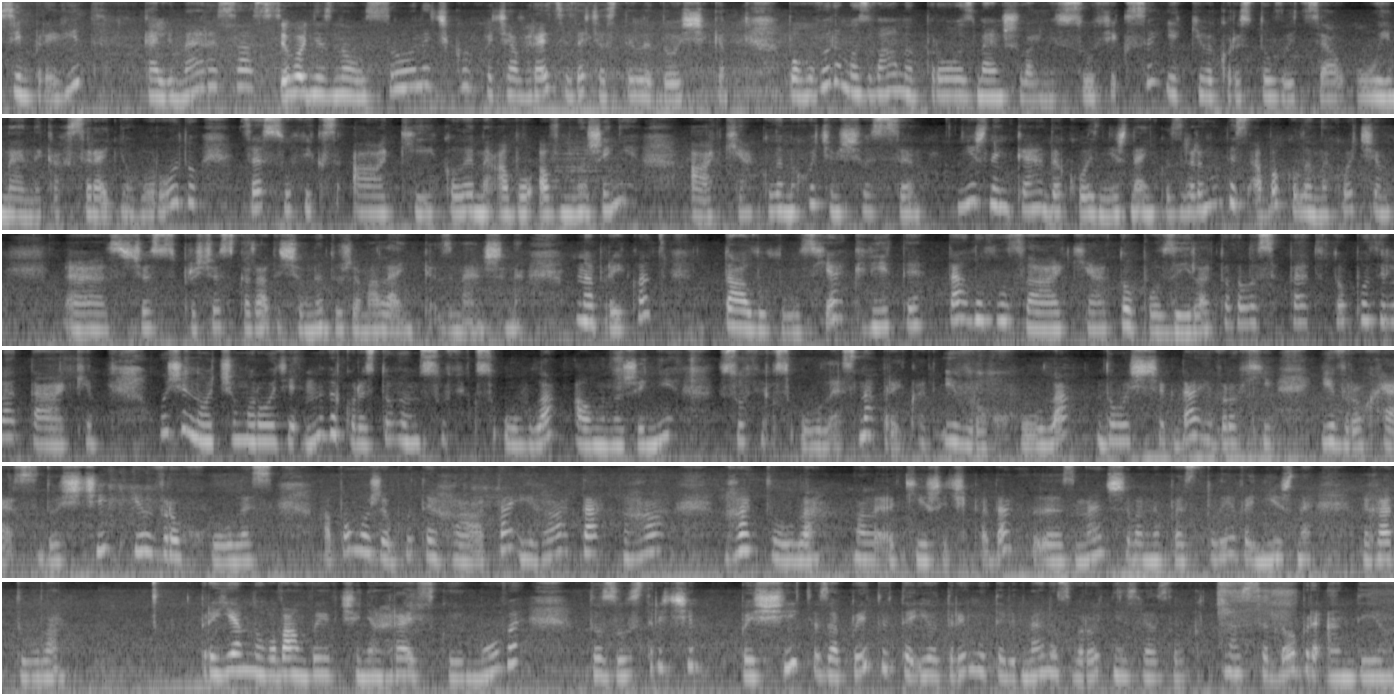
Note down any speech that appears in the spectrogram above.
Всім привіт! Калімереса. Сьогодні знову сонечко, хоча в Греції зачастили дощики. Поговоримо з вами про зменшувальні суфікси, які використовуються у іменниках середнього роду. Це суфікс акі, коли ми або а в множині акія, коли ми хочемо щось ніжненьке, до когось ніжненько звернутися, або коли ми хочемо е, щось про щось сказати, що воно дуже маленьке, зменшене. Наприклад, та лулуз'я, квіти, та лулузакія, то позила, то велосипед, то позилатакі. У жіночому роді ми використовуємо суфікс ула, а у множині суфікс улес. Наприклад, іврохула дощик, да, іврохі, іврохес дощі, іврохулес. Або може бути гата і гата, га, гатула, кішечка, да, е, зменшуване, пестливе, ніжне гатула. Приємного вам вивчення грецької мови. До зустрічі. Пишіть, запитуйте і отримуйте від мене зворотній зв'язок. На все добре, Андіо.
